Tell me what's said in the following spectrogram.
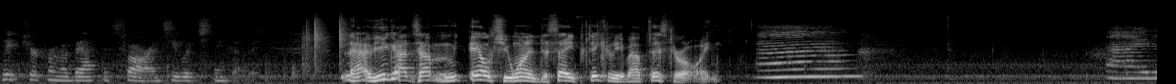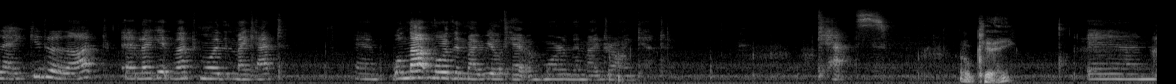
picture from about this far and see what you think of it. Now, have you got something else you wanted to say, particularly about this drawing? Um, I like it a lot. I like it much more than my cat. And, well, not more than my real cat, but more than my drawing cat. Cats. Okay. And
